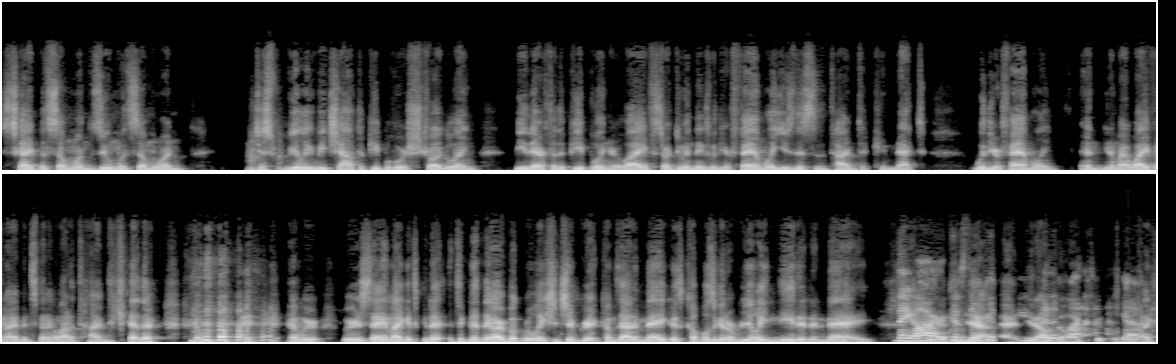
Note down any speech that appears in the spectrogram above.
Skype with someone, Zoom with someone. Just really reach out to people who are struggling. Be there for the people in your life. Start doing things with your family. Use this as a time to connect with your family and you know my wife and I have been spending a lot of time together, and we were we were saying like it's gonna it's a good thing our book Relationship Grit comes out in May because couples are gonna really need it in May. They are because yeah, you know like, like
